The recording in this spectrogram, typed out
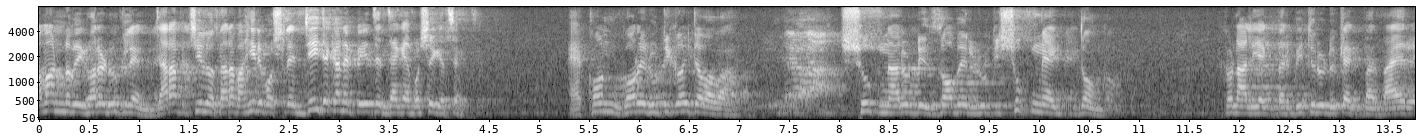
আমার নবী ঘরে ঢুকলেন। যারা ছিল তারা বাহিরে বসলেন। যেই যেখানে পেয়েছেন জায়গায় বসে গেছেন। এখন ঘরে রুটি কয়টা বাবা? শুকনা রুটি জবের রুটি শুকনো একদম। এখন আলী একবার ভিতরে ঢুকে একবার বাইরে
